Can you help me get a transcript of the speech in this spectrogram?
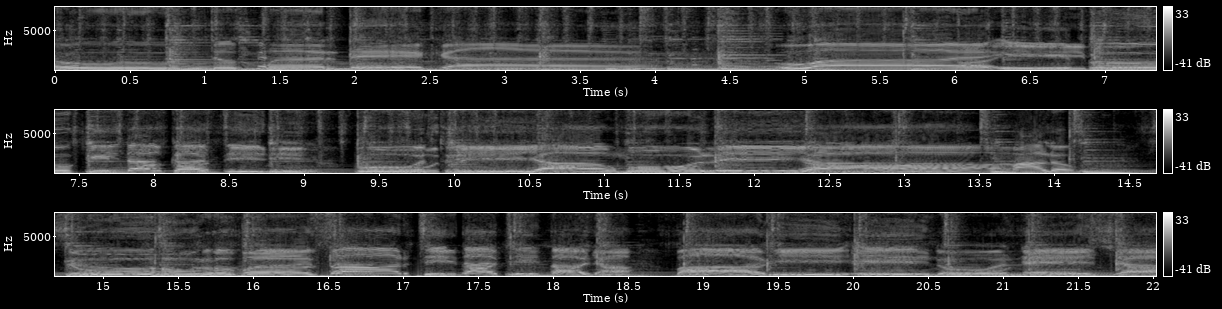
Untuk merdeka. Wah ibu kita Kartini Putri yang mulia. Dong. Sungguh besar cita-citanya bagi Indonesia.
